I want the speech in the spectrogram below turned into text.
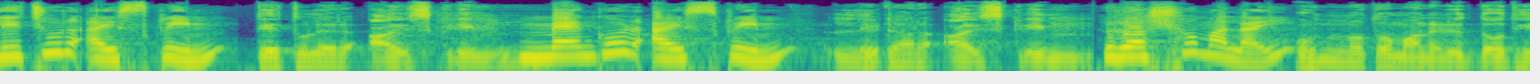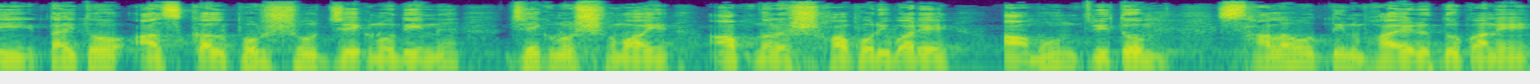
লিচুর আইসক্রিম তেঁতুলের আইসক্রিম ম্যাঙ্গোর ice cream litre ice cream rasmalai. উন্নত মানের দধি। তাই তো আজকাল পরশু যে কোনো দিন যে কোনো সময় আপনারা সপরিবারে আমন্ত্রিত। সালাউদ্দিন ভাইয়ের দোকানে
